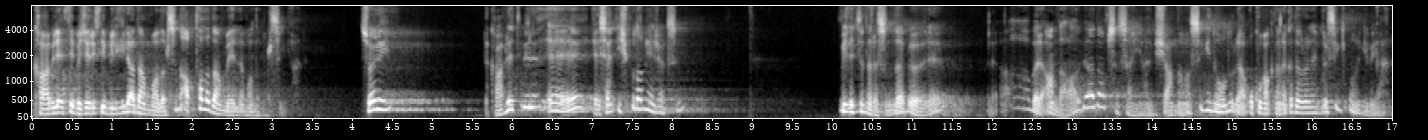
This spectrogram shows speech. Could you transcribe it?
Kabiliyetli, becerikli, bilgili adam mı alırsın? Aptal adam mı eleman alırsın yani? Söyleyin. E, kabiliyetli bile. E, e, sen iş bulamayacaksın. Milletin arasında böyle böyle, andaval bir adamsın sen yani. Bir şey anlamazsın ki ne olur. Yani okumakla ne kadar öğrenebilirsin ki bunun gibi yani.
